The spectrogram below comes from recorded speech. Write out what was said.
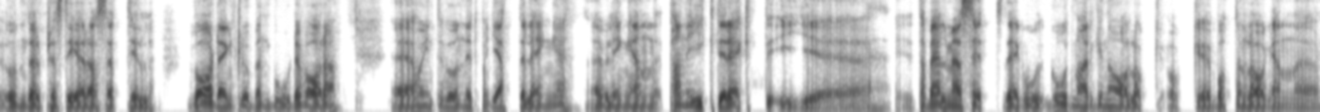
underprestera sett till var den klubben borde vara. Eh, har inte vunnit på jättelänge. Det är väl ingen panik direkt i, eh, tabellmässigt. Det är god, god marginal och, och eh, bottenlagen eh,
